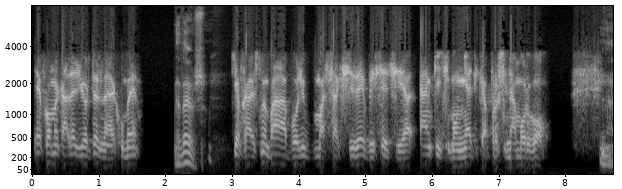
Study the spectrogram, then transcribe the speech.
Εύχομαι καλές γιορτές να έχουμε. Βεβαίως. Και ευχαριστούμε πάρα πολύ που μας ταξιδεύεις έτσι, αν και χειμωνιάτικα προς την Αμοργό. Ναι.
